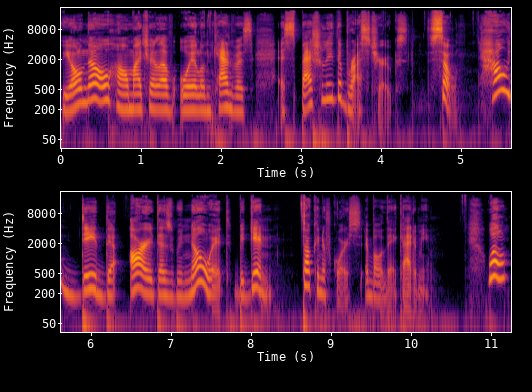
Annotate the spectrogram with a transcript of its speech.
We all know how much I love oil on canvas, especially the brushstrokes. So, how did the art as we know it begin? Talking, of course, about the Academy. Well,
